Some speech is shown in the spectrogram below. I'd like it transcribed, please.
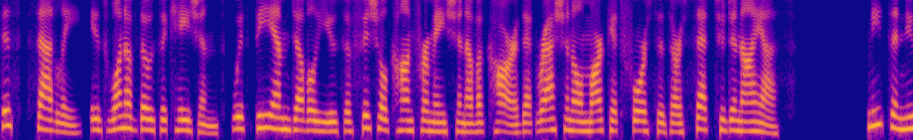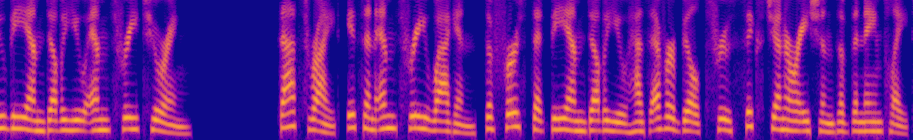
This, sadly, is one of those occasions, with BMW's official confirmation of a car that rational market forces are set to deny us. Meet the new BMW M3 Touring. That's right, it's an M3 wagon, the first that BMW has ever built through six generations of the nameplate.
